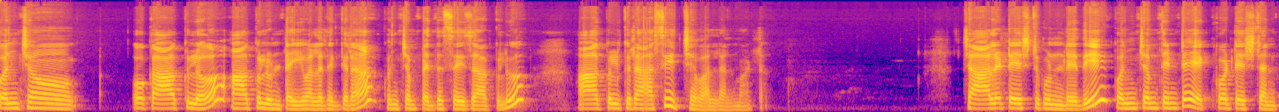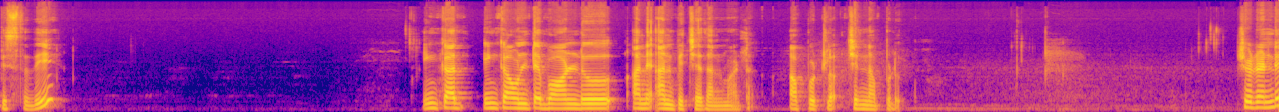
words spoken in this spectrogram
కొంచెం ఒక ఆకులో ఆకులు ఉంటాయి వాళ్ళ దగ్గర కొంచెం పెద్ద సైజు ఆకులు. ఆకులకు రాసి ఇచ్చేవాళ్ళు అనమాట చాలా టేస్ట్గా ఉండేది కొంచెం తింటే ఎక్కువ టేస్ట్ అనిపిస్తుంది. ఇంకా ఇంకా ఉంటే బాగుండు అని అనిపించేది అనమాట అప్పట్లో చిన్నప్పుడు. చూడండి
